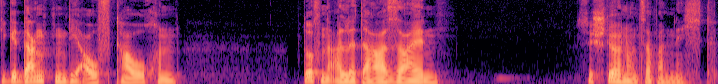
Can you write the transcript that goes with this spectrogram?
die Gedanken, die auftauchen, dürfen alle da sein, sie stören uns aber nicht.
